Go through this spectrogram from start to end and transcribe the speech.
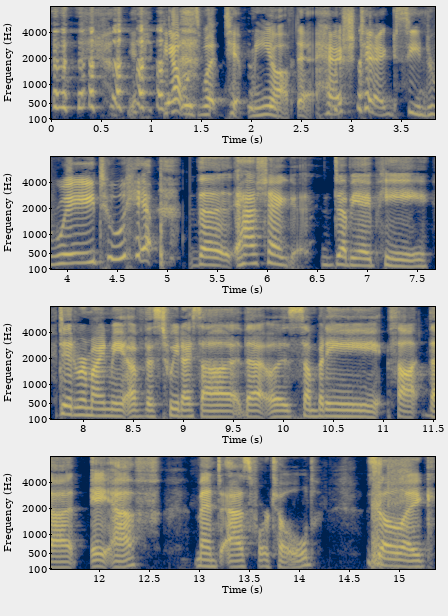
that was what tipped me off. That hashtag seemed way too hip. the hashtag WAP did remind me of this tweet I saw that was somebody thought that AF meant as foretold. So, like,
